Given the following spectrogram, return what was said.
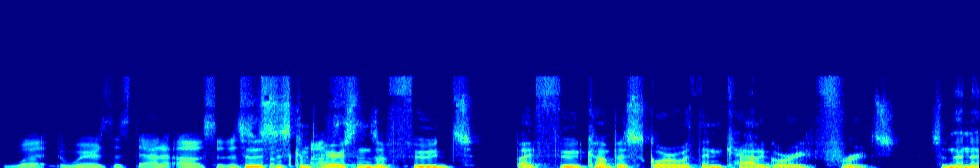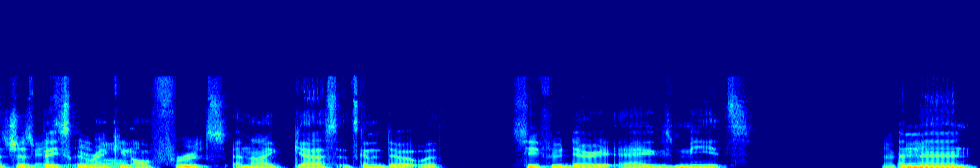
what where's this data? Oh, so this So is this is us? comparisons of foods by food compass score within category fruits. So then it's just Okay, basically have ranking all all fruits, and then I guess it's gonna do it with seafood, dairy, eggs, meats, Okay. and then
